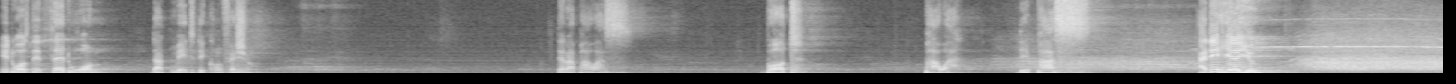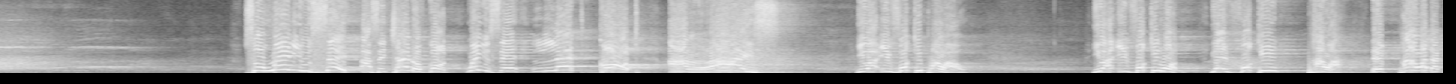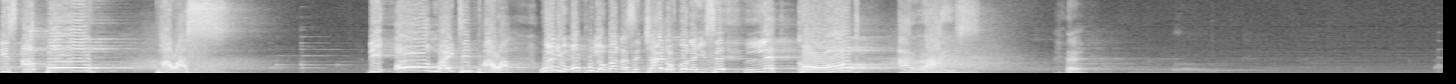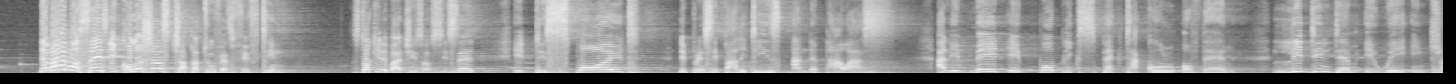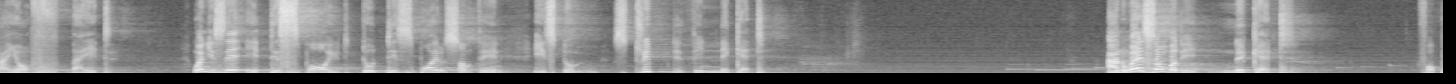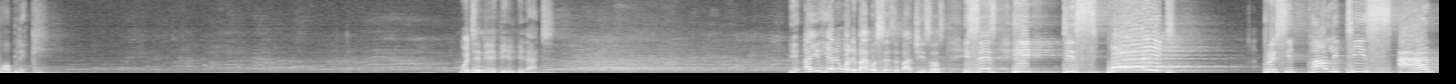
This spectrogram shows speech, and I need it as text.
It was the third one that made the confession. There are powers, but power they pass. I didn't hear you. So when you say, as a child of God, when you say, let God arise, you are invoking power. You are invoking what? You are invoking power. The power that is above powers. The almighty power. When you open your mouth as a child of God and you say, let God arise. The Bible says in Colossians chapter 2, verse 15, it's talking about Jesus. He said, He despoiled the principalities and the powers, and He made a public spectacle of them, leading them away in triumph by it. When you say He despoiled, to despoil something is to strip the thing naked. And when somebody naked for public, did it be, be that? You, are you hearing what the Bible says about Jesus? He says he despoiled principalities and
